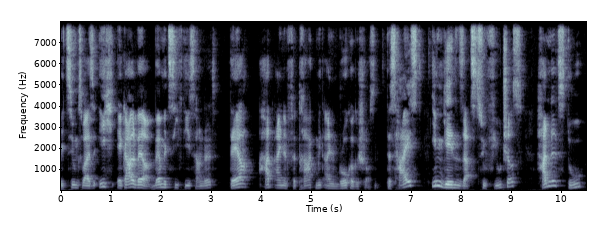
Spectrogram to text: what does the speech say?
beziehungsweise ich, egal wer, wer mit CFDs handelt, der hat einen Vertrag mit einem Broker geschlossen. Das heißt, im Gegensatz zu Futures handelst du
